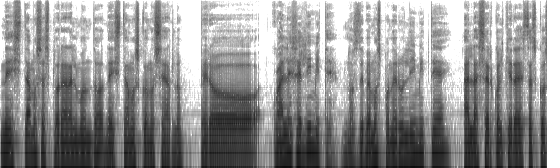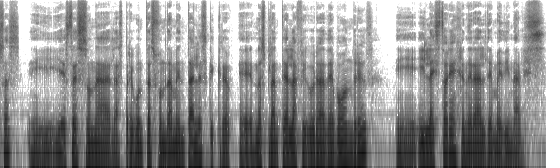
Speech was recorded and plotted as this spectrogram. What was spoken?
Necesitamos explorar el mundo, necesitamos conocerlo, pero ¿cuál es el límite? ¿Nos debemos poner un límite al hacer cualquiera de estas cosas? Y esta es una de las preguntas fundamentales que creo que nos plantea la figura de Bondrewd y, y la historia en general de Medinavis.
